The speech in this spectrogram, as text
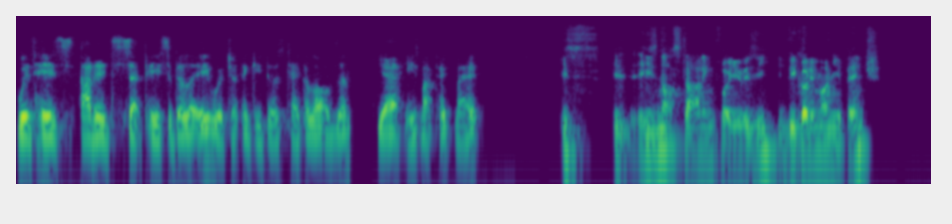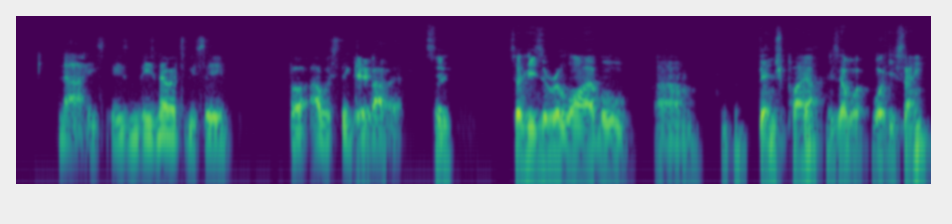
with his added set piece ability, which I think he does take a lot of them, yeah, he's my pick, mate. He's he's not starting for you, is he? Have you got him on your bench? Nah, he's he's he's nowhere to be seen. But I was thinking yeah, about it. So, so he's a reliable um, bench player. Is that what, what you're saying?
